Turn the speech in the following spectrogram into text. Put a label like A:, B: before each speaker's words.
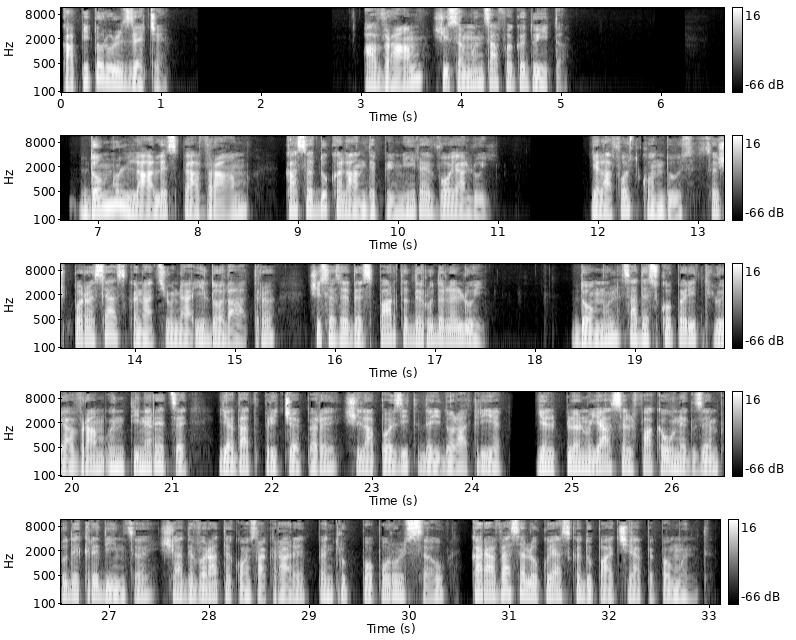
A: Capitolul 10 Avram și sămânța făgăduită Domnul l-a ales pe Avram ca să ducă la îndeplinire voia lui. El a fost condus să-și părăsească națiunea idolatră și să se despartă de rudele lui. Domnul s-a descoperit lui Avram în tinerețe, i-a dat pricepere și l-a păzit de idolatrie, el plănuia să-l facă un exemplu de credință și adevărată consacrare pentru poporul său, care avea să locuiască după aceea pe pământ.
